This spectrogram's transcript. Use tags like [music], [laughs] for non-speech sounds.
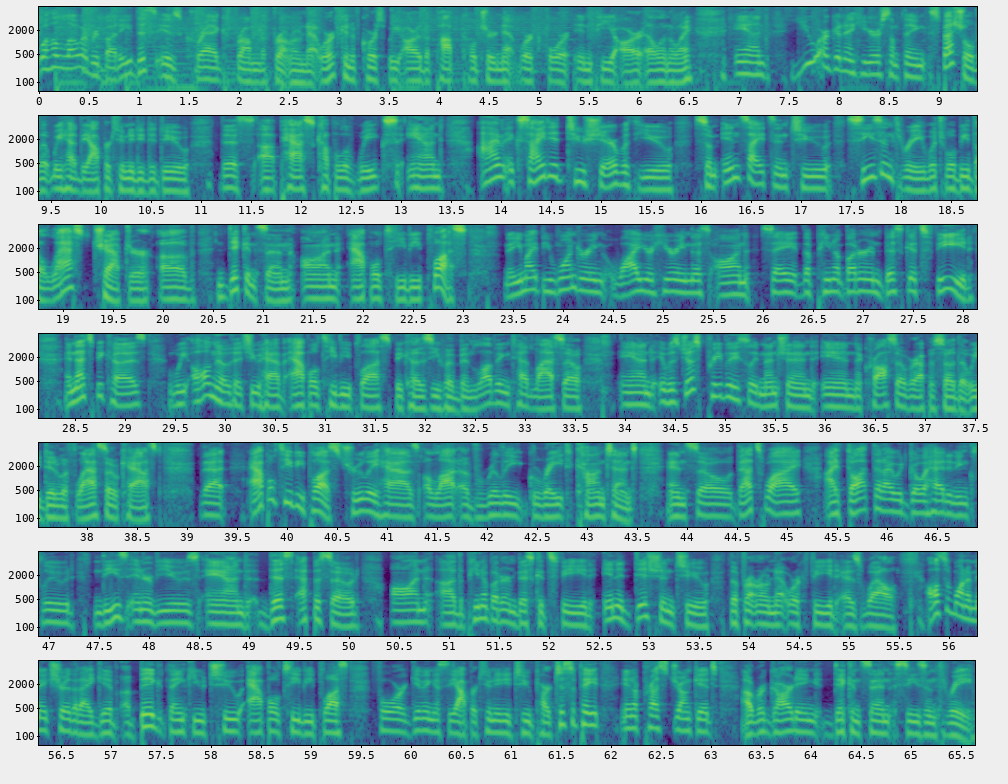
Well, hello, everybody. This is Craig from the Front Row Network. And of course, we are the pop culture network for NPR Illinois. And you are going to hear something special that we had the opportunity to do this uh, past couple of weeks. And I'm excited to share with you some insights into season three, which will be the last chapter of Dickinson on Apple TV Plus. Now, you might be wondering why you're hearing this on, say, the Peanut Butter and Biscuits feed. And that's because we all know that you have Apple TV Plus because you have been loving Ted Lasso. And it was just previously mentioned in the crossover episode that we did with Lasso Cast that Apple TV Plus truly has a lot of really great content. And so that's why I thought that I would go ahead and include these interviews and this episode on uh, the Peanut Butter and Biscuits feed in addition to the Front Row Network feed as well. Also, want to make sure that I give a big thank you to Apple TV Plus for giving us the opportunity to participate in a press junket uh, regarding Dickinson season three.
